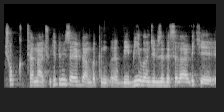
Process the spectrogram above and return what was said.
çok temel çünkü hepimiz evden bakın e, bir, bir yıl önce bize deselerdi ki e,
